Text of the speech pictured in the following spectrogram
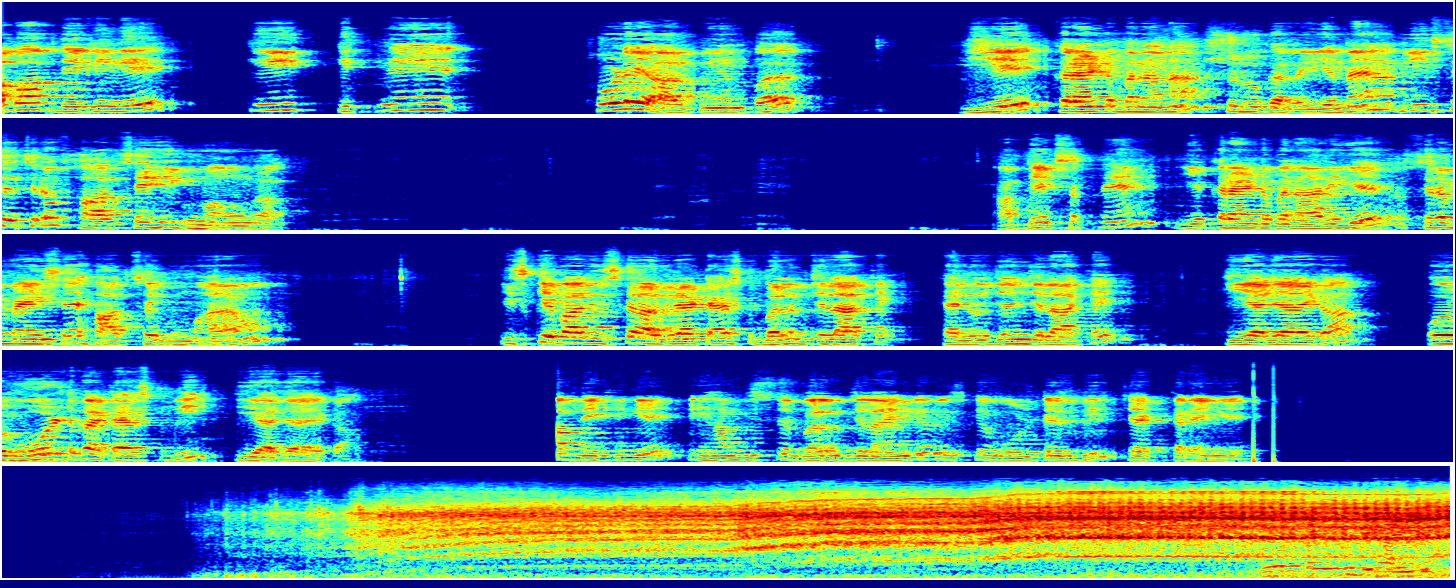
अब आप देखेंगे कि कितने थोड़े आरपीएम पर ये करंट बनाना शुरू कर रही है। मैं अभी इसे सिर्फ़ हाथ से ही घुमाऊँगा। आप देख सकते हैं, ये करंट बना रही है तो सिर्फ़ मैं इसे हाथ से घुमा रहा हूँ। इसके बाद इसका अगला टेस्ट बल्ब जला के हेलोजन जला के किया जाएगा और वोल्ट का टेस्ट भी किया जाएगा। आप देखेंगे कि हम इससे बल्ब जलाएँगे और इसके वोल्टेज भी चेक करेंगे। दिखाइए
